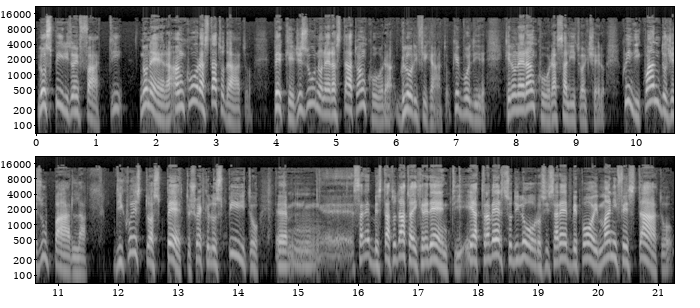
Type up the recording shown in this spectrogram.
Lo Spirito infatti non era ancora stato dato perché Gesù non era stato ancora glorificato, che vuol dire che non era ancora salito al cielo. Quindi quando Gesù parla di questo aspetto, cioè che lo Spirito ehm, eh, sarebbe stato dato ai credenti e attraverso di loro si sarebbe poi manifestato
